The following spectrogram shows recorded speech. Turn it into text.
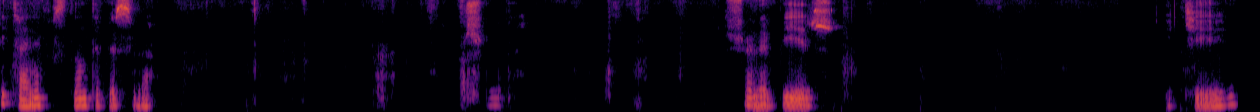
Bir tane fıstığın tepesine. Şöyle. Şöyle bir, 2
